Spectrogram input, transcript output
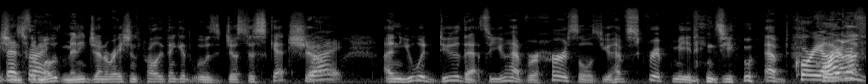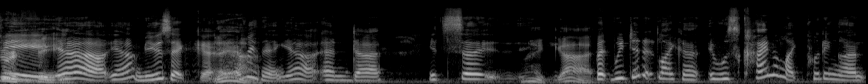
Mm-hmm. That's so right. most, many generations probably think it was just a sketch show. Right. And you would do that. So you have rehearsals, you have script meetings, you have Choreography, choreography. yeah, yeah, music, uh, Yeah. everything, yeah. And uh, it's, uh, My God. but we did it like a, it was kind of like putting on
